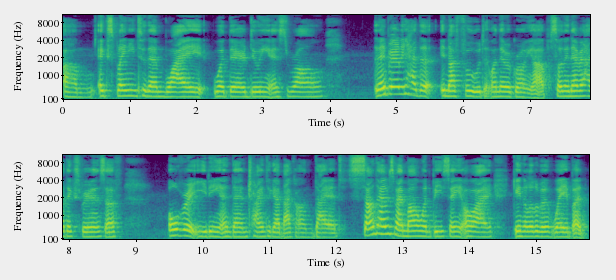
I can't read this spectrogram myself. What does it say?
um, explaining to them why what they're doing is wrong they barely had enough food when they were growing up, so they never had the experience of overeating and then trying to get back on diet. Sometimes my mom would be saying, "Oh, I gained a little bit of weight," but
